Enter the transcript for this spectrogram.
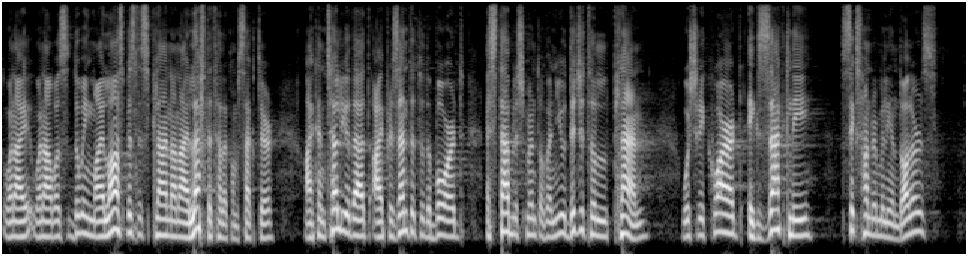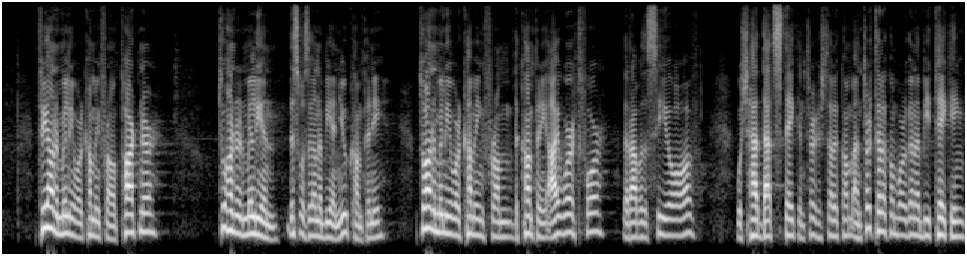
when I, when I was doing my last business plan and I left the telecom sector, I can tell you that I presented to the board establishment of a new digital plan which required exactly $600 million. 300 million were coming from a partner. 200 million, this was going to be a new company. 200 million were coming from the company I worked for, that I was the CEO of, which had that stake in Turkish Telecom. And Türk Telekom were going to be taking,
